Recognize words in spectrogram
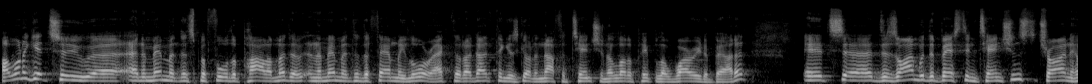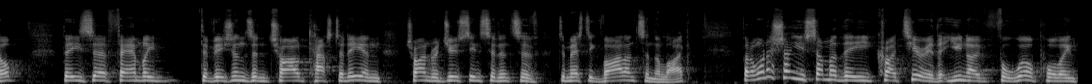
I want to get to uh, an amendment that's before the Parliament, an amendment to the Family Law Act that I don't think has got enough attention. A lot of people are worried about it. It's uh, designed with the best intentions to try and help these uh, family divisions and child custody and try and reduce incidents of domestic violence and the like. But I want to show you some of the criteria that you know full well, Pauline,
